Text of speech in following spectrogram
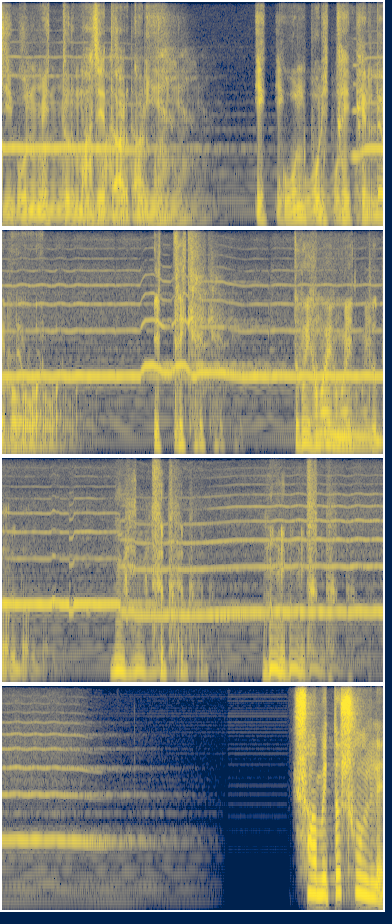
জীবন মৃত্যুর মাঝে দাঁড় করিয়ে এ কোন পরীক্ষায় ফেললে ভগবান? এর থেকে তুমি আমায় মৃত্যু দাও। মৃত্যু দাও। মৃত্যু দাও। সবই তো শুনলে।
